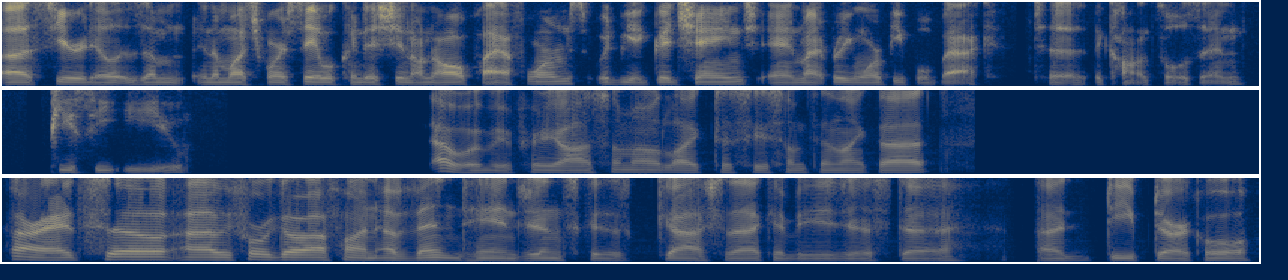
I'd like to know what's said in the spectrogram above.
uh Cyrodiil is um, in a much more stable condition on all platforms would be a good change and might bring more people back to the consoles and PC EU. That would be pretty awesome. I would like to see something like that. All right, so uh, before we go off on event tangents, because gosh, that could be just a deep dark hole.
